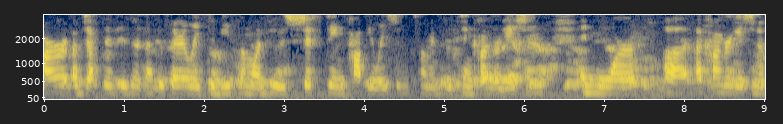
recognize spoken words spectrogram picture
our objective isn't necessarily to be someone who's shifting populations from existing congregations, and more uh, a congregation of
